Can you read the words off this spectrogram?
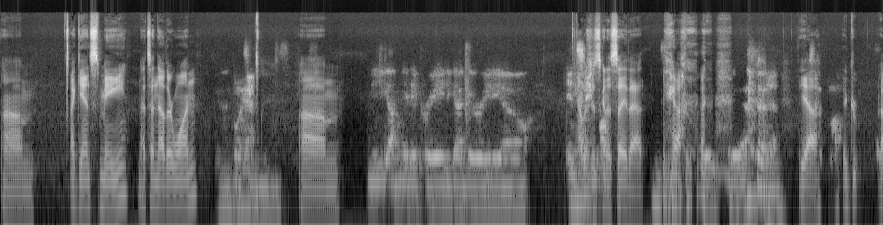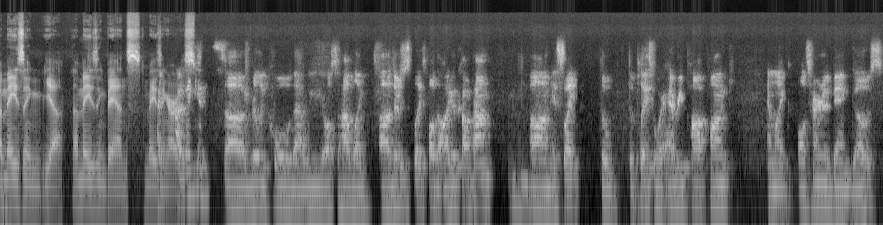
um, Against Me, that's another one. Oh, yeah. Um, I mean, you got Mayday Parade, you got Go Radio. I was just gonna say that. Yeah, yeah. yeah. yeah, A amazing. Yeah, amazing bands, amazing I, I artists. think it's uh, really cool that we also have like uh, there's this place called the Audio Compound. Um, it's like the the place where every pop punk and like alternative band goes.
